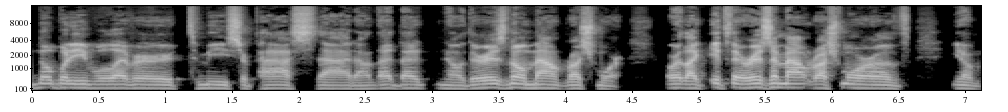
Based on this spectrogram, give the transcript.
nobody will ever to me surpass that. Uh, that that no, there is no Mount Rushmore. Or like if there is a Mount Rushmore of you know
